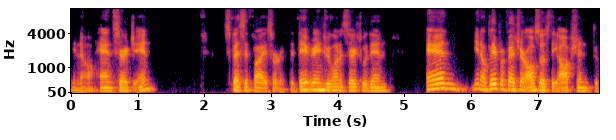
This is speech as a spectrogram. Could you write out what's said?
you know, hand search in. Specify sort of the date range we want to search within. And, you know, Paperfetcher also has the option to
